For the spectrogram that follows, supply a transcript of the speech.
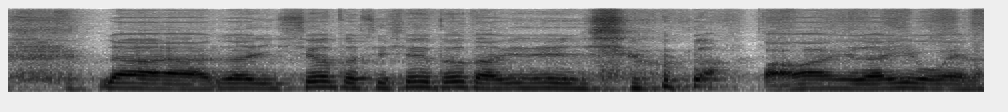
La, la edición, transición y todo está bien hecho. La pavada que ahí, bueno.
